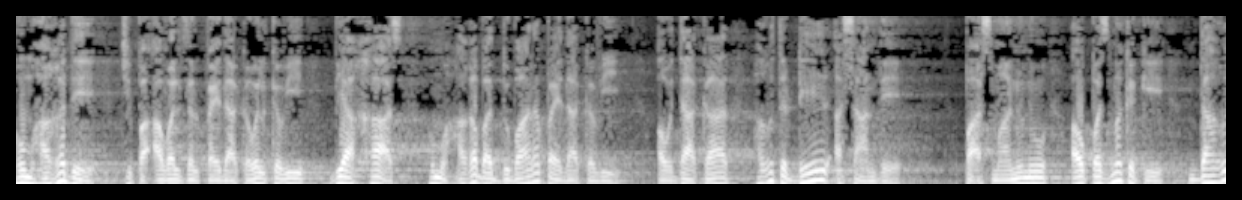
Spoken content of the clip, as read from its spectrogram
هم هغه دی چې په اول ځل پیدا کول کوي بیا خاص هم هغه به دوباره پیدا کوي او دا کار هغه ته ډیر اسان دی په اسمانونو او پزمکه کې داغه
